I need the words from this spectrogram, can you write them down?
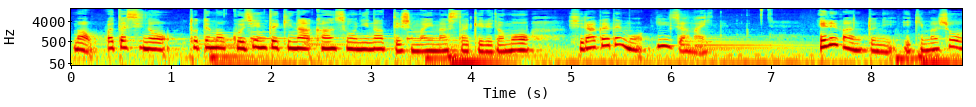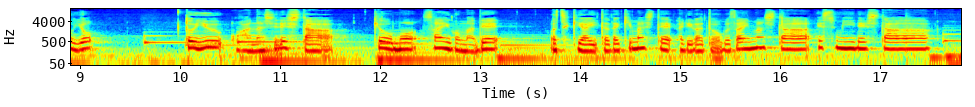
まあ私のとても個人的な感想になってしまいましたけれども白髪でもいいじゃない。エレガントにいきましょうよ。というお話でした。今日も最後までお付き合いいただきましてありがとうございました。エスミーでした。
